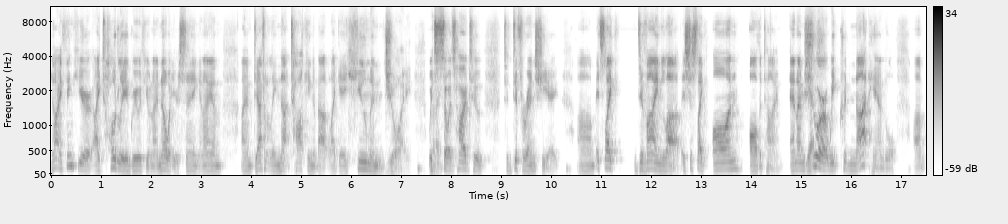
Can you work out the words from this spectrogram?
No, I think you're, I totally agree with you. And I know what you're saying. And I am, I am definitely not talking about like a human joy, which right. so it's hard to, to differentiate. Um, it's like divine love. It's just like on all the time. And I'm yes. sure we could not handle um,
